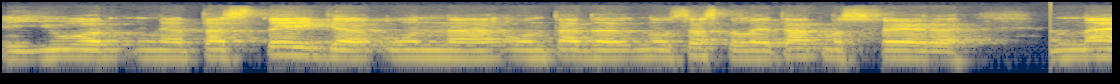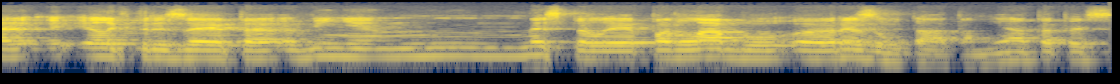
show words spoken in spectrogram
jo eh, tas steiga un, un tāda nu, saspēlēta atmosfēra, elektrizēta, viņi nespēlēja par labu rezultātam. Jā. Tāpēc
